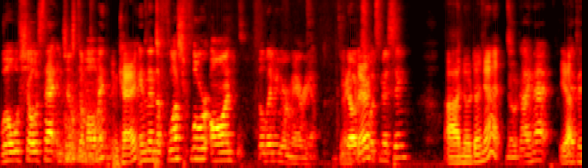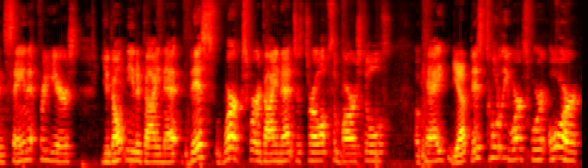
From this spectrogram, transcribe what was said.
Will will show us that in just a moment. Okay. And then the flush floor on the living room area. You Right notice there. what's missing? Uh, no dinette. No dinette. Yep. I've been saying it for years. You don't need a dinette. This works for a dinette. Just throw up some bar stools. Okay. Yep. This totally works for it. Or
